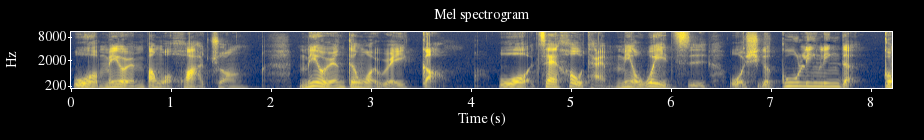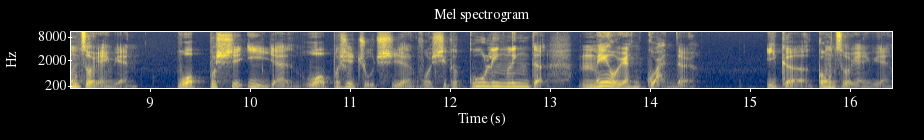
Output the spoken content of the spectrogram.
我没有人帮我化妆。没有人跟我 re 稿，我在后台没有位置，我是个孤零零的工作人员。我不是艺人，我不是主持人，我是个孤零零的没有人管的一个工作人员。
